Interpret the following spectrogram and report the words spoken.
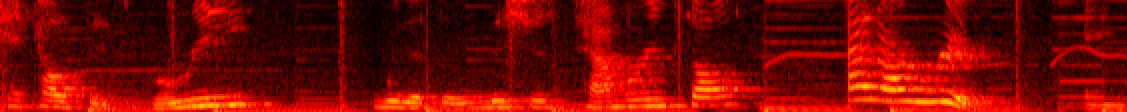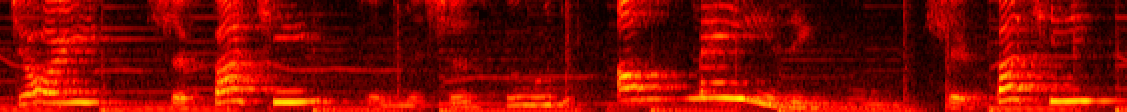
Check out this brie with a delicious tamarind sauce and our ribs. Enjoy Chef Pachi, delicious food, amazing mood. Chef Pachi.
